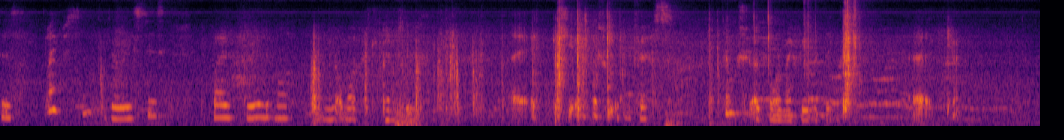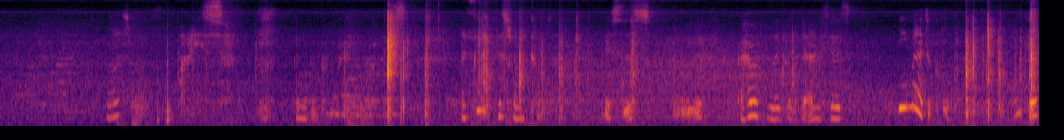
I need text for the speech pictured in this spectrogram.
Is five cent erasers, five really more, not more pencils. Yeah, let's open first. I think we should open one of my favorite things. Uh, cat. Well, that nice. It. I think this one comes. Is this? blue. I have a like up there and it says, "Be magical." Okay.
